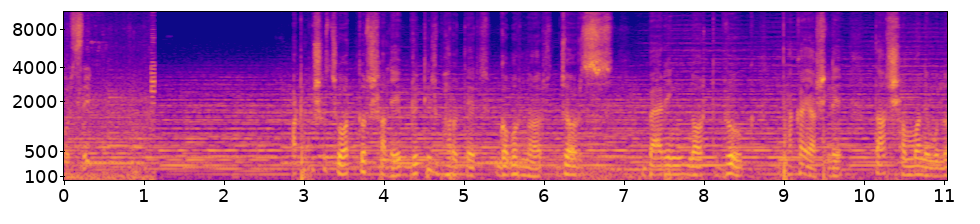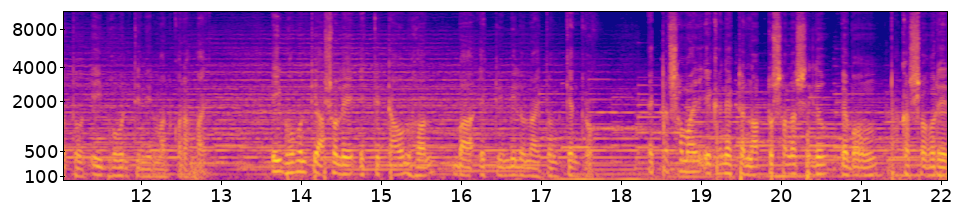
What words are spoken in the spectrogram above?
করছি। আঠারোশো চুয়াত্তর সালে ব্রিটিশ ভারতের গভর্নর জর্জ ব্যারিং নর্থ ব্রুক ঢাকায় আসলে তার সম্মানে মূলত এই ভবনটি নির্মাণ করা হয়। এই ভবনটি আসলে একটি টাউন হল বা একটি মিলনায়তন কেন্দ্র। একটা সময় এখানে একটা নাট্যশালা ছিল এবং ঢাকা শহরের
